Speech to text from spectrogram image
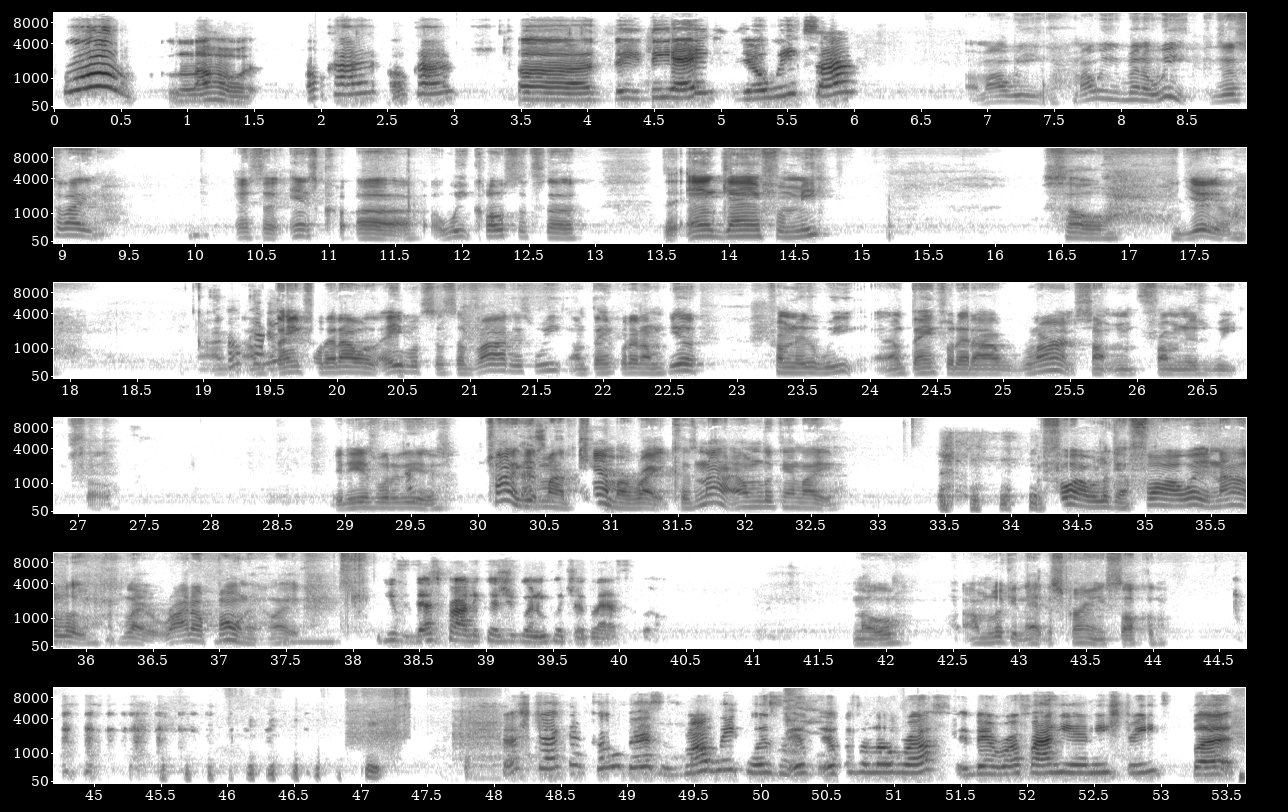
Woo, Lord. Okay, okay. Uh, D- DA, your week, sir? Uh, My week, my week been a week. Just like it's an inch, uh, a week closer to the end game for me. So, yeah, I, I'm Okay. thankful that I was able to survive this week. I'm thankful that I'm here from this week, and I'm thankful that I learned something from this week. So, it is what it is. trying to get my camera right because now I'm looking like before I was looking far away. Now I look like right up on it. Like You that's probably because you wouldn't put your glasses on. no, I'm looking at the screen, sucker. Just checking. Cool business. My week was it, it was a little rough. It's been rough out here in these streets, but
